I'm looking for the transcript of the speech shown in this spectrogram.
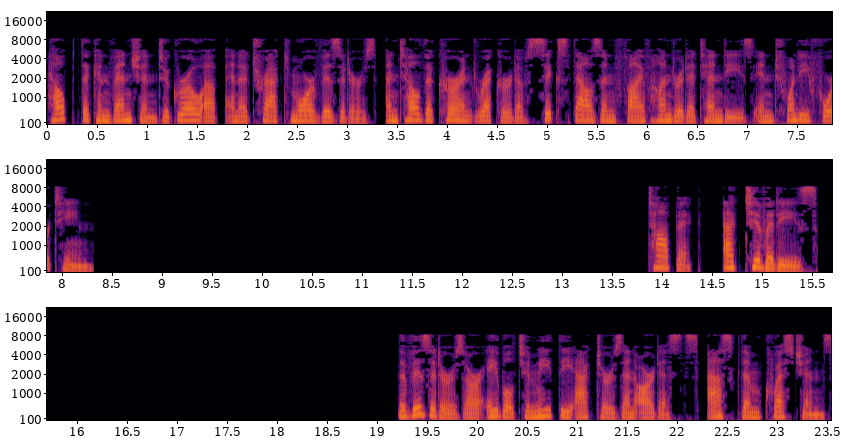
helped the convention to grow up and attract more visitors, until the current record of 6,500 attendees in 2014. Activities The visitors are able to meet the actors and artists, ask them questions,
